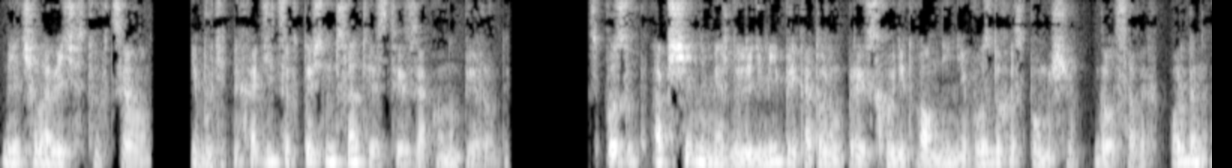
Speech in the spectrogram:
для человечества в целом и будет находиться в точном соответствии с законом природы. Способ общения между людьми, при котором происходит волнение воздуха с помощью голосовых органов,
